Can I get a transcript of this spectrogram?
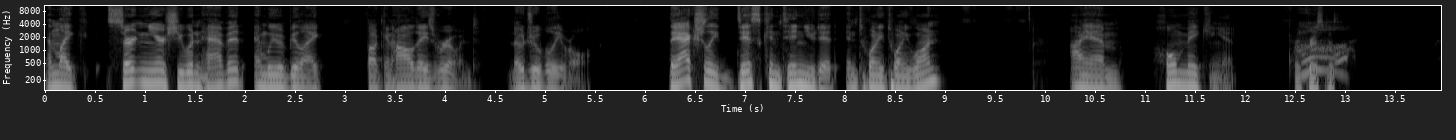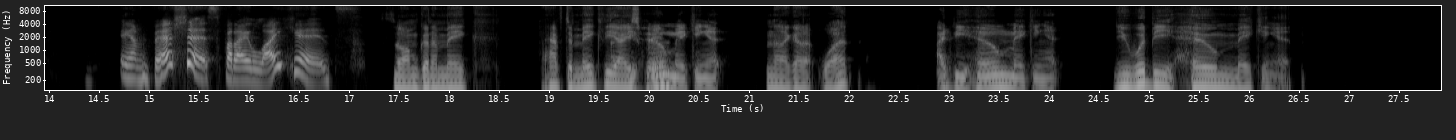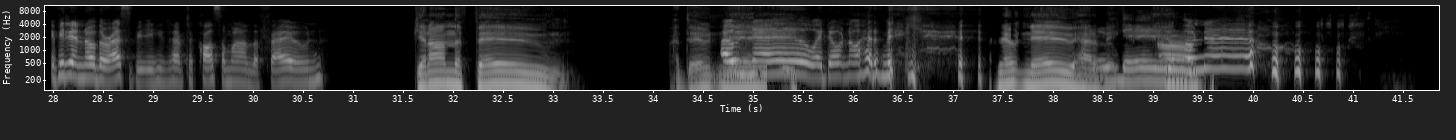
And like certain years she wouldn't have it and we would be like fucking holidays ruined. No jubilee roll they actually discontinued it in 2021. I am homemaking it for Christmas. Ambitious, but I like it. So I'm gonna make I have to make the I'd ice be home cream making it. and then I gotta what? I'd be home making it. You would be home making it. If he didn't know the recipe, he'd have to call someone on the phone. Get on the phone. I don't know. Oh no, I don't know how to make it. I don't know how to make it. oh Um, no.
